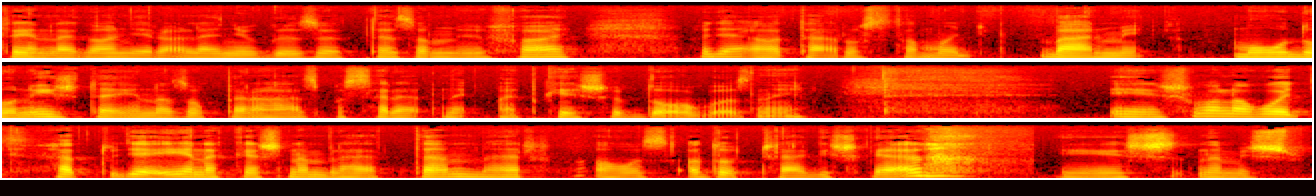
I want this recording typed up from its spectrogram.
tényleg annyira lenyűgözött ez a műfaj, hogy elhatároztam, hogy bármi módon is, de én az operaházba szeretnék majd később dolgozni. És valahogy, hát ugye énekes nem lehettem, mert ahhoz adottság is kell, és nem is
